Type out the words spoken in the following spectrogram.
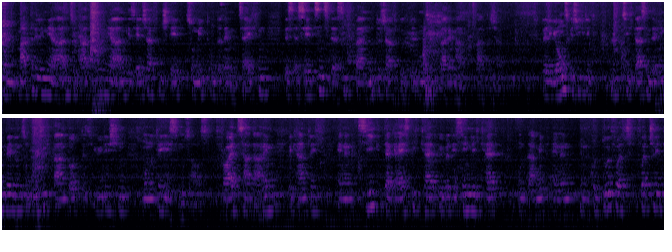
von matrilinearen zu patrilinearen Gesellschaften steht somit unter dem Zeichen des Ersetzens der sichtbaren Mutterschaft durch die unsichtbare Vaterschaft. Religionsgeschichtlich drückt sich das in der Hinwendung zum unsichtbaren Gott des jüdischen Monotheismus aus. Freud sah darin bekanntlich einen Sieg der Geistigkeit über die Sinnlichkeit und damit einen, einen Kulturfortschritt,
